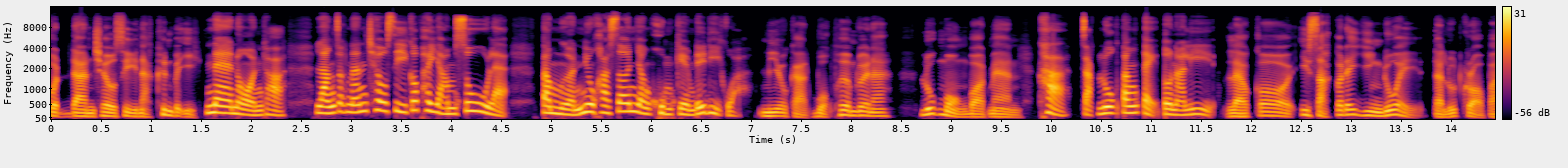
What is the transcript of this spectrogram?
กดดันเชลซีหนักขึ้นไปอีก แน่นอนค่ะ หลังจากนั้นเชลซีก็พยายามสู้แหละ แต่เหมือนนิวคาสเซิลยังคุมเกมได้ดีกว่า มีโอกาสบวกเพิ่มด้วยนะ ลูกหม่งบอร์ดแมน ค่ะ จากลูกตั้งเตะโตนาลี่แล้วก็อิสักก็ได้ยิงด้วย แต่ลุดกรอบไป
